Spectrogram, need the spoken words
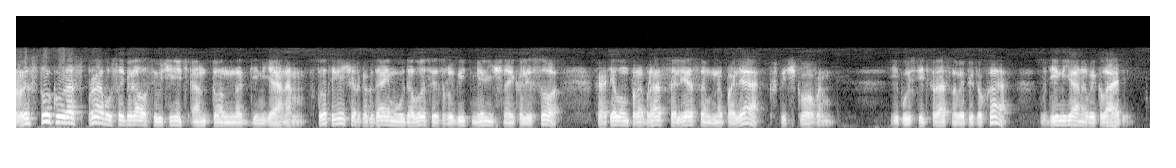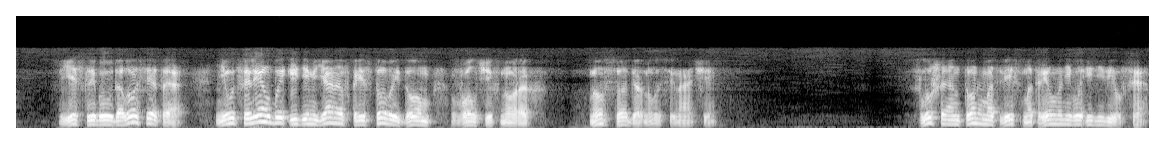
Жестокую расправу собирался учинить Антон над Демьяном. В тот вечер, когда ему удалось изрубить мельничное колесо, хотел он пробраться лесом на поля к Штычковым и пустить красного петуха в Демьяновой кладе. Если бы удалось это, не уцелел бы и Демьянов крестовый дом в волчьих норах. Но все обернулось иначе. Слушая Антона, Матвей смотрел на него и дивился.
